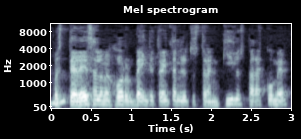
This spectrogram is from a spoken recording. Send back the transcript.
pues te des a lo mejor 20, 30 minutos tranquilos para comer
